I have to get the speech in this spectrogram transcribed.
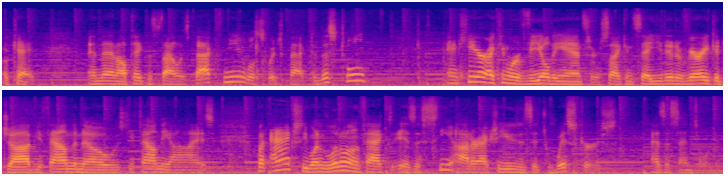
Okay, and then I'll take the stylus back from you. We'll switch back to this tool. And here I can reveal the answer. So I can say you did a very good job, you found the nose, you found the eyes. But actually, one of the little known facts is a sea otter actually uses its whiskers as a sense organ.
